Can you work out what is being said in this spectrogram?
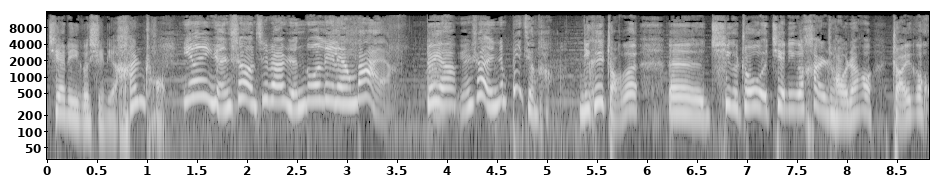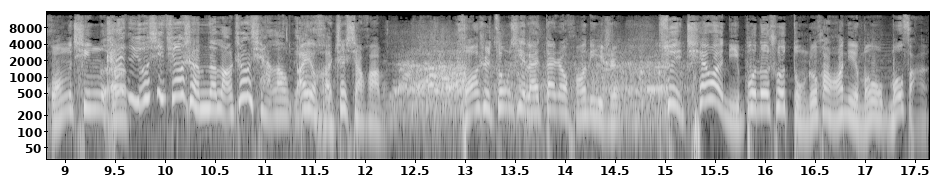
建立一个新的汉朝。因为袁绍这边人多力量大呀。对呀，袁绍人家背景好，你可以找个呃七个州建立一个汉朝，然后找一个皇亲，开个游戏厅什么的，老挣钱了。哎呦呵，这瞎话吗？皇室宗亲来担任皇帝一职，所以千万你不能说董卓换皇帝谋谋反，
